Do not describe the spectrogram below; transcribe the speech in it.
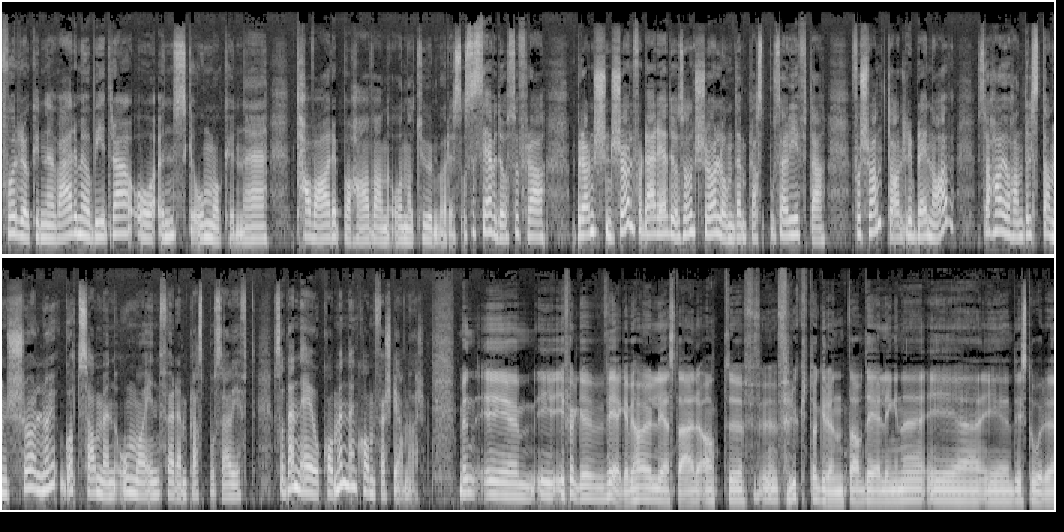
for å kunne være med og bidra, og ønske om å kunne ta vare på havene og naturen vår. Og så ser vi det også fra bransjen sjøl, for der er det jo sånn sjøl om den plastposeavgifta forsvant og aldri ble noe av, så har jo handelsstanden sjøl nå gått sammen om å innføre en plastposeavgift. Så den er jo kommet, den kom 1.1. Men ifølge VG, vi har lest der at eh, frukt- og grøntavdelingene i, i de store,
